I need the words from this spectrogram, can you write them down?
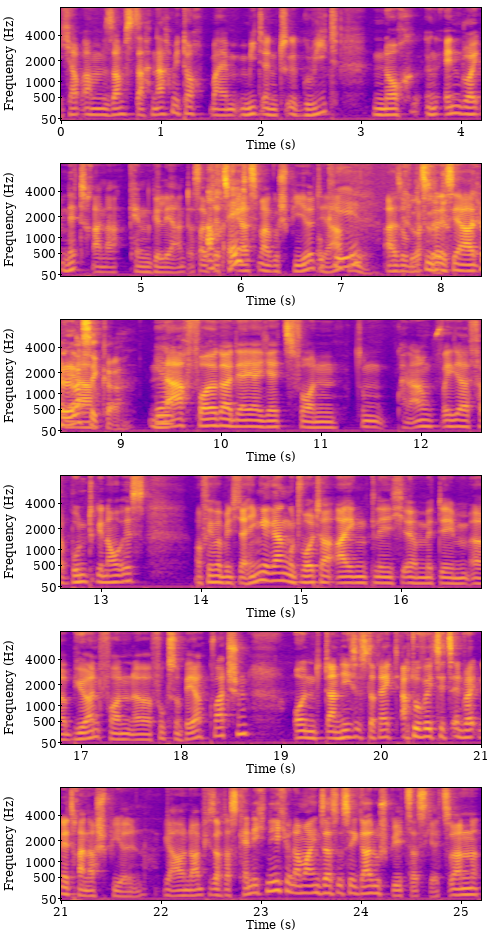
Ich habe am Samstagnachmittag beim Meet and Greet noch einen Android Netrunner kennengelernt. Das habe ich Ach, jetzt zum echt? ersten Mal gespielt, ja. Okay. Also Klassiker. ist ja Klassiker. der Ja. Nachfolger, der ja jetzt von zum, keine Ahnung, der Verbund genau ist. Auf jeden Fall bin ich da hingegangen und wollte eigentlich äh, mit dem äh, Björn von äh, Fuchs und Bär quatschen. Und dann hieß es direkt, ach, du willst jetzt Android Netrunner spielen. Ja, und da habe ich gesagt, das kenne ich nicht. Und dann meinen sie, das ist egal, du spielst das jetzt. Und dann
